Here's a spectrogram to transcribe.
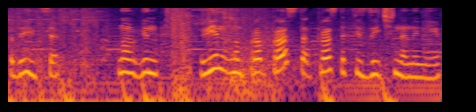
Подивіться. Ну, він, він ну, про, просто, просто фізично не міг.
